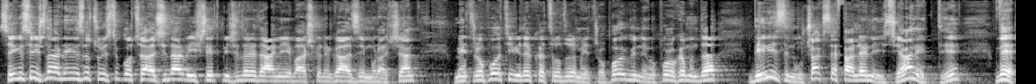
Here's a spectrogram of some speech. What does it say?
Sevgili seyirciler Denizli Turistik Otelciler ve İşletmecileri Derneği Başkanı Gazi Muratşen, Metropol TV'de katıldığı Metropol Gündemi programında Denizli'nin uçak seferlerine isyan etti ve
